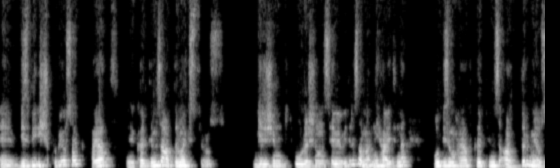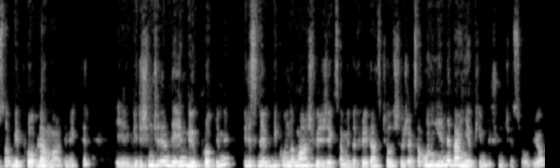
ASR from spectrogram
E, biz bir iş kuruyorsak hayat e, kalitemizi arttırmak istiyoruz. Girişim uğraşını sevebiliriz ama nihayetinde bu bizim hayat kalitemizi arttırmıyorsa bir problem var demektir. E, girişimcilerin de en büyük problemi birisine bir konuda maaş vereceksem ya da freelance çalıştıracaksam onun yerine ben yapayım düşüncesi oluyor.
